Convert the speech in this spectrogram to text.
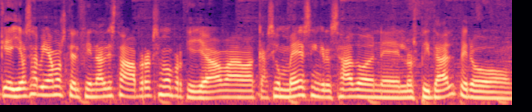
que ya sabíamos que el final estaba próximo porque llevaba casi un mes ingresado en el hospital, pero,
